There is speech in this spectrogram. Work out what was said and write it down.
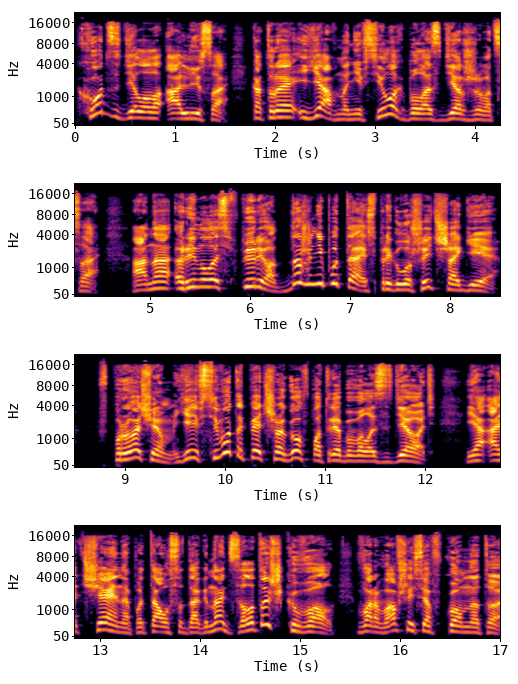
Ход сделала Алиса, которая явно не в силах была сдерживаться. Она ринулась вперед, даже не пытаясь приглушить шаги. Впрочем, ей всего-то пять шагов потребовалось сделать. Я отчаянно пытался догнать золотой шквал, ворвавшийся в комнату.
